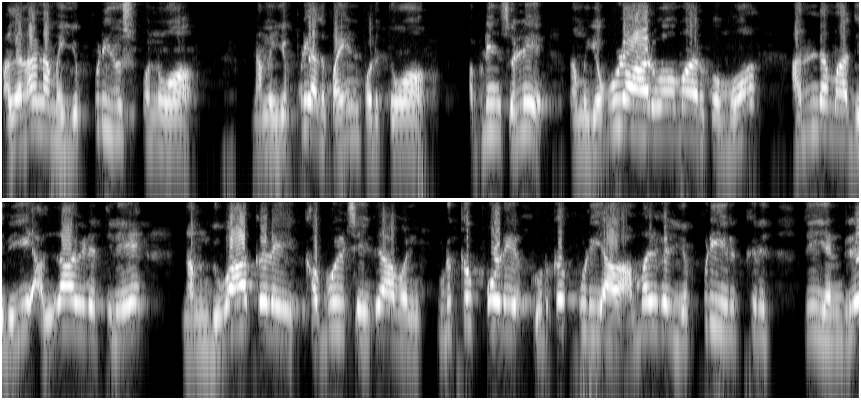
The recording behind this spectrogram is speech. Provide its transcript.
அதெல்லாம் நம்ம எப்படி யூஸ் பண்ணுவோம்? நம்ம எப்படி அதை பயன்படுத்துவோம்? அப்படின்னு சொல்லி நம்ம எவ்வளோ ஆர்வமா இருக்கோமோ அந்த மாதிரி அல்லாவிடத்திலே நம் துவாக்களை கபூல் செய்து அவன் கொடுக்கக்கூடிய கொடுக்கக்கூடிய அமல்கள் எப்படி இருக்கிறது என்று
